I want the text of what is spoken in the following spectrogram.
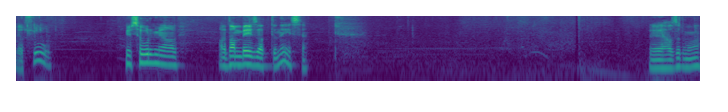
Yasu. Kimse vurmuyor abi. Adam base attı neyse. Ee, hazır mı?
